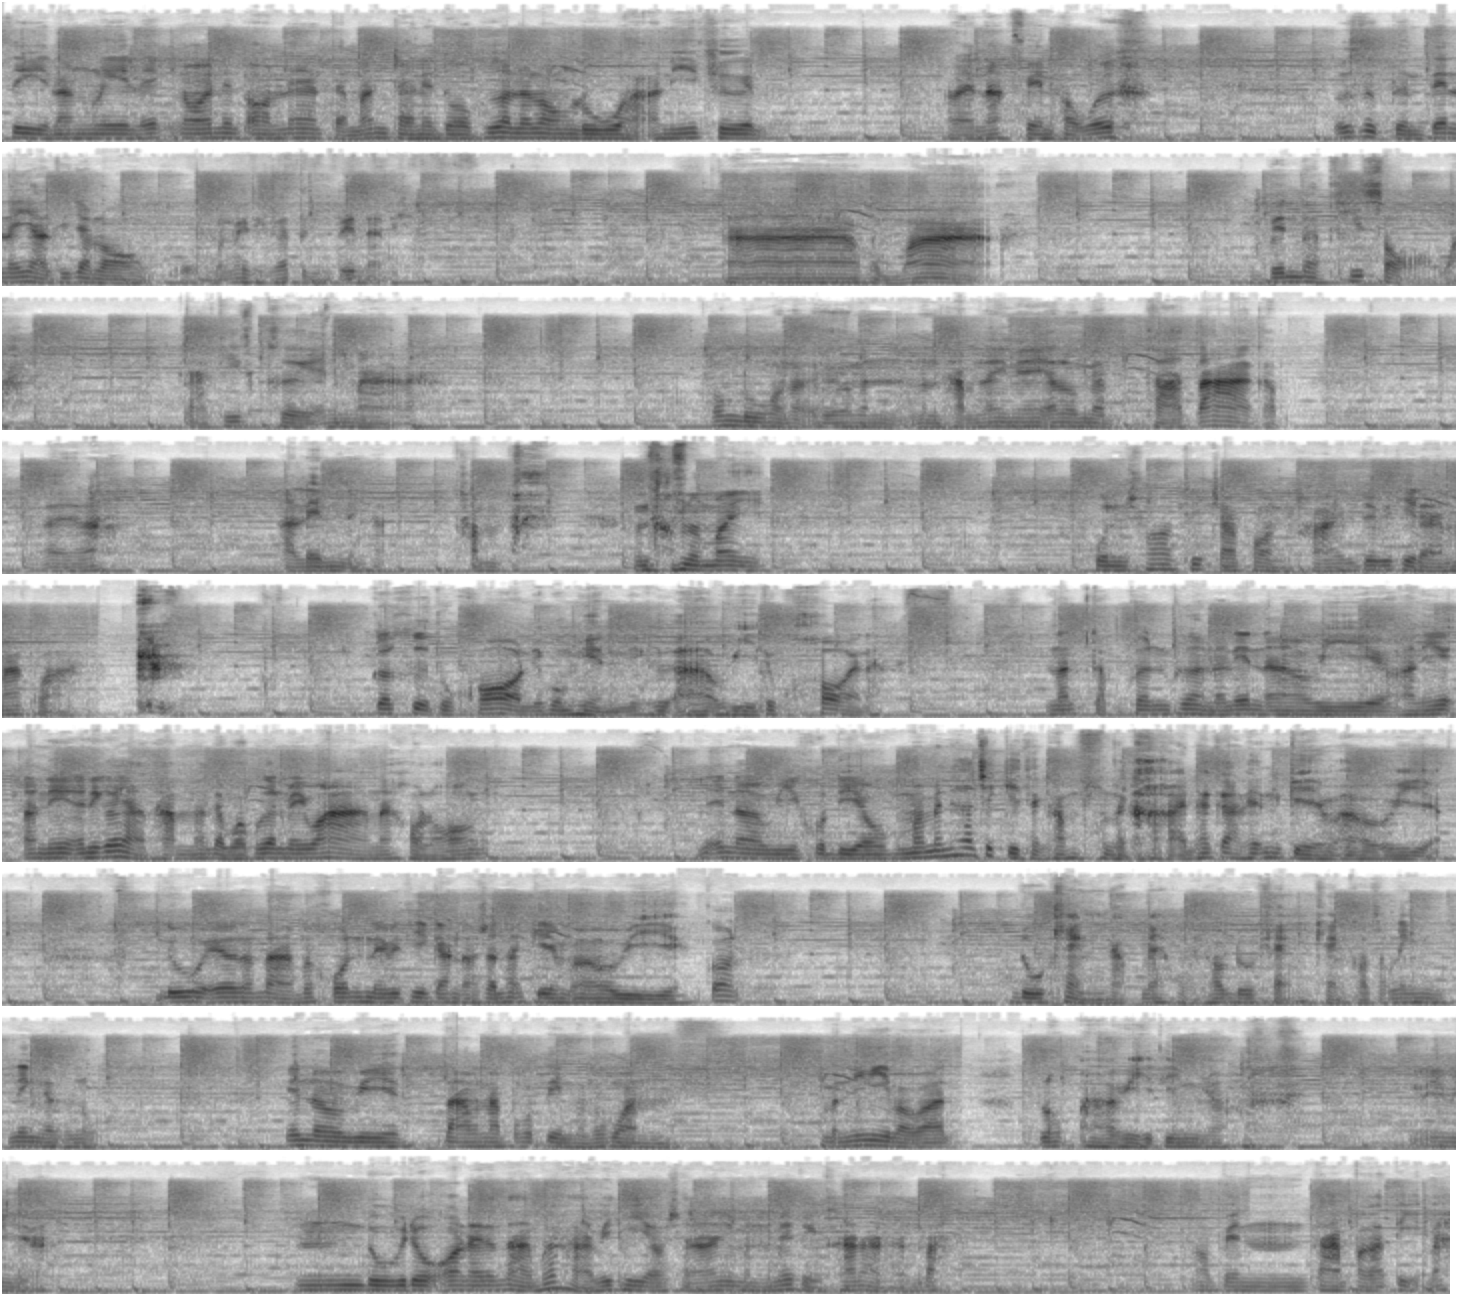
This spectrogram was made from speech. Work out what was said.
สี่ลังเลเล็กน้อยในตอนแรกแต่มั่นใจในตัวเพื่อนแล้วลองดูอะอันนี้คืออะไรนะเฟนพาวเวอร์ รู้สึกตื่นเต้นและอยากที่จะลองโอ้มันไม่ถึงก็ตื่นเต้นอะดิอ่าผมว่าผมเป็นแบบที่สองว่ะ จากที่เคยอันนี้มานะต้องดูก่อนว่าเออมันมันทำได้ไหมอารมณ์แบบซาต้ากับอะไรนะอาเลนเนี่ยครับทำมันทำทำไมคุณชอบที่จะผ่อนคลายด้วยวิธีใดมากกว่า ก็คือทุกข้อที่ผมเห็นนี่คือ RV ทุกข้อนะ นัดกับเพื่อนๆแล้วเล่น RV อันนี้อันนี้อันนี้ก็อยากทำนะแต่ว่าเพื่อนไม่ว่างนะขอร้องเล่น RV คนเดียวมันไม่น่าจะกิจกรรมผ่อนคลายถ้าการเล่นเกม RV อะดูเอลต่างๆเพื่อคนในวิธีการเอาชนะเกม RV ก็ดูแข่งหนักไหมผมชอบดูแข่งแข่งเขาสักเล่นเล่นกันสนุกเล่น RV ตามนับปกติเหมือนทุกวัน มันไม่มีแบบว่าลบ RV ทิ้งเนาะไม่มีนะอืมดูวิดีโอออนไลน์ต่างๆเพื่อหาวิธีเอาชนะนี่มันไม่ถึงขนาดนั้นปะ เอาเป็นตามปกติไหม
